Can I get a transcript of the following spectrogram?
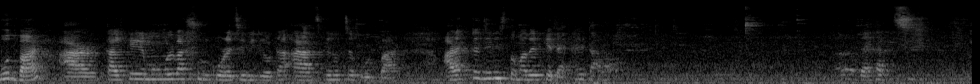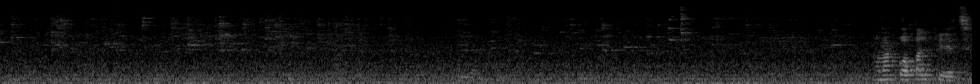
বুধবার, আর কালকে মঙ্গলবার শুরু করেছে ভিডিওটা, আর আজকে হচ্ছে বুধবার। আর একটা জিনিস তোমাদেরকে দেখাই, দাঁড়াও। দেখাচ্ছি। আমার কপাল ফিরেছে।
